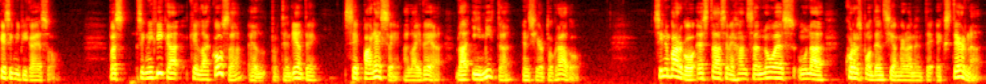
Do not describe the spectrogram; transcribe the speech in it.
¿Qué significa eso? Pues significa que la cosa, el pretendiente, se parece a la idea, la imita en cierto grado. Sin embargo, esta semejanza no es una correspondencia meramente externa,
